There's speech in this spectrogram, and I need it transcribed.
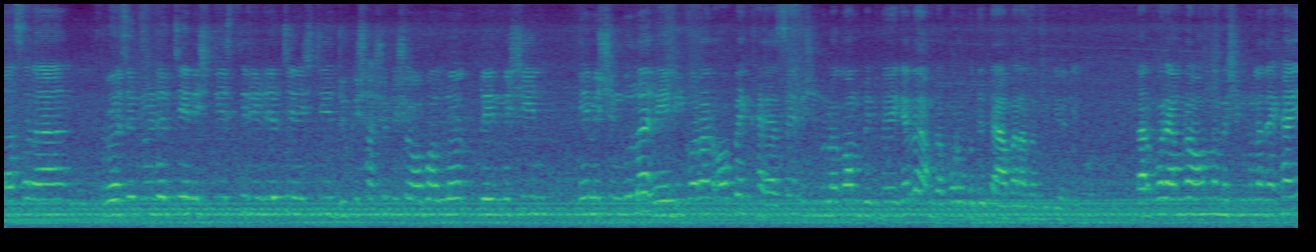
তাছাড়া রয়েছে টুইডেল চেন স্টিচ থ্রি ডেল চেন স্টিচ ঝুঁকি সাতষট্টি সহ ওভারলক প্লেন মেশিন এই মেশিনগুলো রেডি করার অপেক্ষায় আছে। মেশিনগুলো কমপ্লিট হয়ে গেলে আমরা পরবর্তীতে আবার আরও ভিডিও দিব। তারপরে আমরা অন্য মেশিনগুলো দেখাই।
